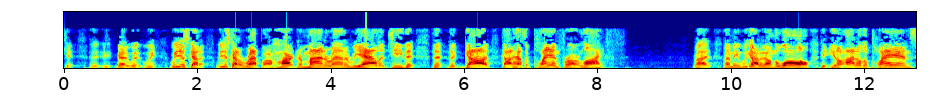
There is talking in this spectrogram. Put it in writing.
Can, man, we, we we just gotta we just gotta wrap our heart and our mind around a reality that that that God God has a plan for our life. Right? I mean, we got it on the wall. You know, I know the plans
